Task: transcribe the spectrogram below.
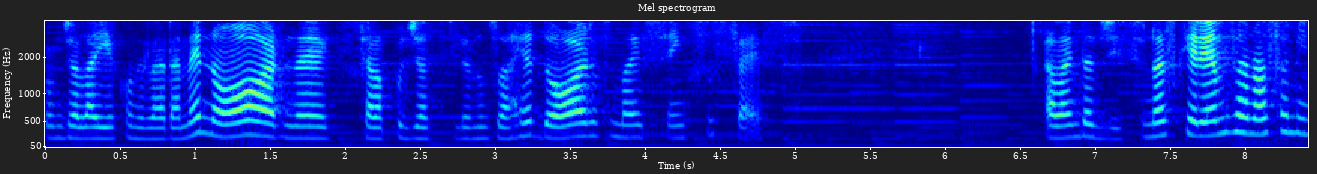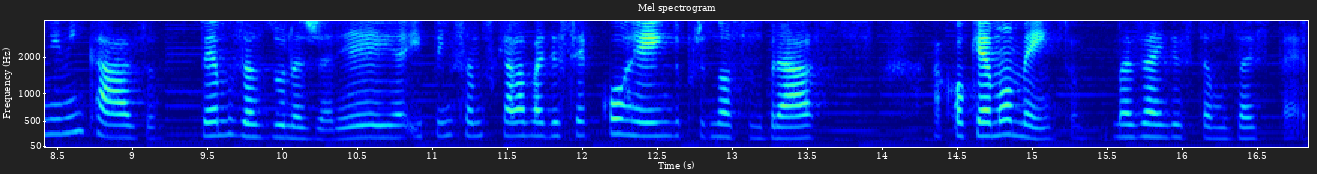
onde ela ia quando ela era menor, né? Se ela podia trilhar nos arredores, mas sem sucesso. Ela ainda disse: Nós queremos a nossa menina em casa. Vemos as dunas de areia e pensamos que ela vai descer correndo para os nossos braços a qualquer momento, mas ainda estamos à espera.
